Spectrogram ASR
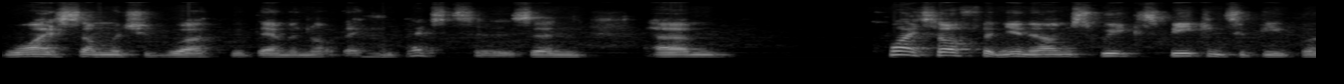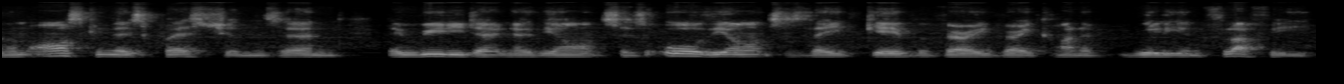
why someone should work with them and not their competitors. And um, quite often, you know, I'm speak, speaking to people and I'm asking those questions and they really don't know the answers, or the answers they give are very, very kind of woolly and fluffy.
